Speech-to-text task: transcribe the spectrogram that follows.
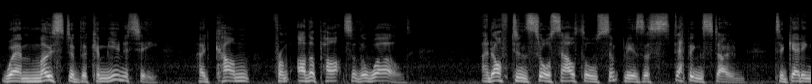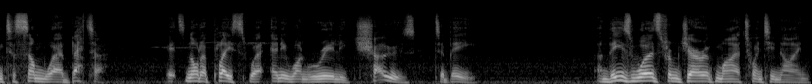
where most of the community had come from other parts of the world and often saw Southall simply as a stepping stone to getting to somewhere better. It's not a place where anyone really chose to be. And these words from Jeremiah 29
